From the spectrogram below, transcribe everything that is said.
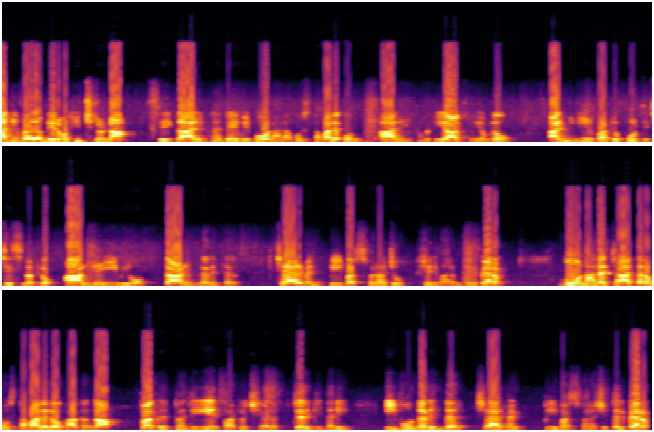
ఆదివారం నిర్వహించనున్న శ్రీ కాళికాదేవి బోనాల ఉత్సవాలకు ఆలయ కమిటీ ఆధ్వర్యంలో అన్ని ఏర్పాట్లు పూర్తి చేసినట్లు ఆలయ EO Tadem Narender chairman P Baswaraju శనివారం తెలిపారు. బోనాల జాతర ఉత్సవాలలో భాగంగా పగడ్బందీ ఏర్పాట్లు చేయడం జరిగిందని EO Narender chairman P Baswaraju తెలిపారు.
